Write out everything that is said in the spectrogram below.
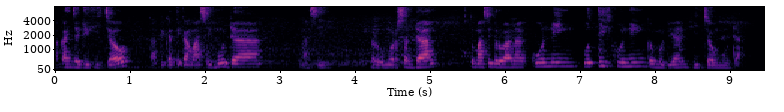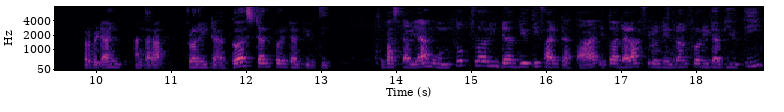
akan jadi hijau, tapi ketika masih muda, masih berumur sedang, itu masih berwarna kuning, putih kuning, kemudian hijau muda. Perbedaan antara Florida Ghost dan Florida Beauty. Sobat sekalian, untuk Florida Beauty variegata itu adalah Philodendron Florida Beauty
